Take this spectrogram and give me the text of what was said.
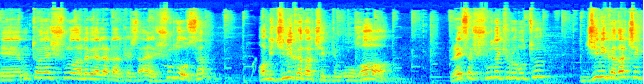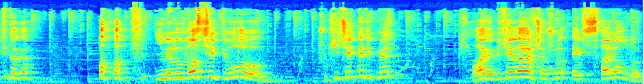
Ee, muhtemelen şuralarda bir yerlerde arkadaşlar. Aynen şurada olsa. Abi cini kadar çektim. Oha. Resmen şuradaki robotu cini kadar çektik aga. İnanılmaz çektim oğlum. Çok iyi çekmedik mi? Vay be bir kere daha yapacağım şunu. Efsane oldu.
